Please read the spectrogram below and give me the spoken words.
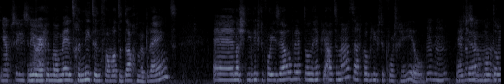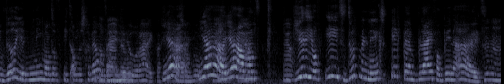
ja, precies. En heel ja. erg in het moment genietend van wat de dag me brengt. En als je die liefde voor jezelf hebt, dan heb je automatisch eigenlijk ook liefde voor het geheel. Ja, Weet je? Want dan wil je niemand of iets anders geweld Dan ben aan je doen. heel rijk als je Ja, dat zo voelt. ja, ja, want ja. jullie of iets doet me niks. Ik ben blij van binnenuit. Mhm.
